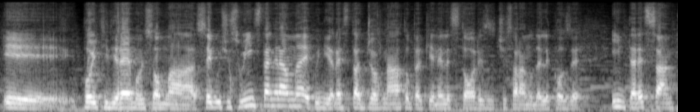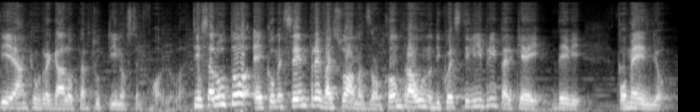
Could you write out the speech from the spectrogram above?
e poi ti diremo insomma seguici su Instagram e quindi resta aggiornato perché nelle stories ci saranno delle cose interessanti e anche un regalo per tutti i nostri follower. Ti saluto e come sempre vai su Amazon, compra uno di questi libri perché devi, o meglio,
